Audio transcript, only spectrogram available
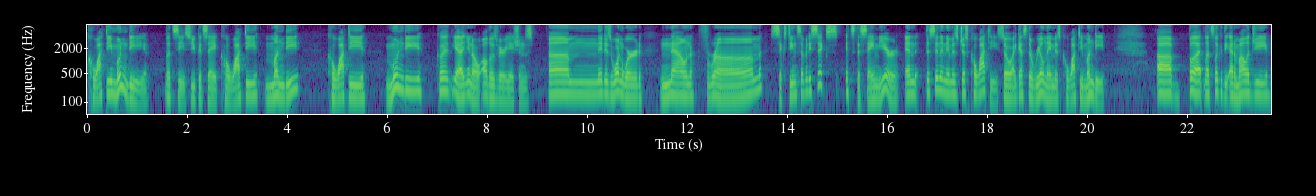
Coatimundi. Let's see. So you could say Kawati Mundi, Kawati Mundi. Yeah, you know, all those variations. Um, it is one word, noun from 1676. It's the same year, and the synonym is just coati, so I guess the real name is coatimundi. Uh, but let's look at the etymology.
